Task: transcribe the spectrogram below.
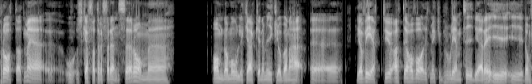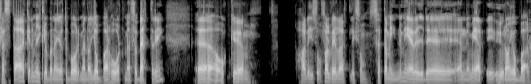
pratat med eh, och skaffat referenser om, eh, om de olika akademiklubbarna här. Eh, Eh, jag vet ju att det har varit mycket problem tidigare i, i de flesta akademiklubbarna i Göteborg, men de jobbar hårt med förbättring. Eh, och eh, hade i så fall velat liksom sätta mig in mer i det, ännu mer, i hur de jobbar.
